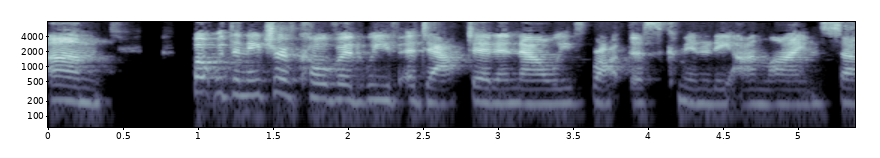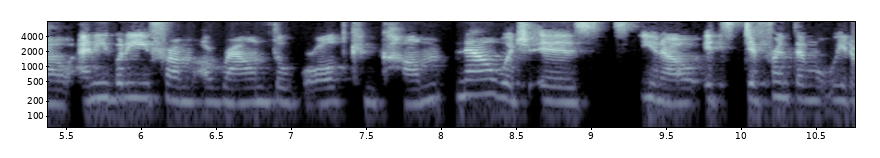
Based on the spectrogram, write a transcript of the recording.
Um, but with the nature of COVID, we've adapted and now we've brought this community online. So anybody from around the world can come now, which is, you know, it's different than what we'd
